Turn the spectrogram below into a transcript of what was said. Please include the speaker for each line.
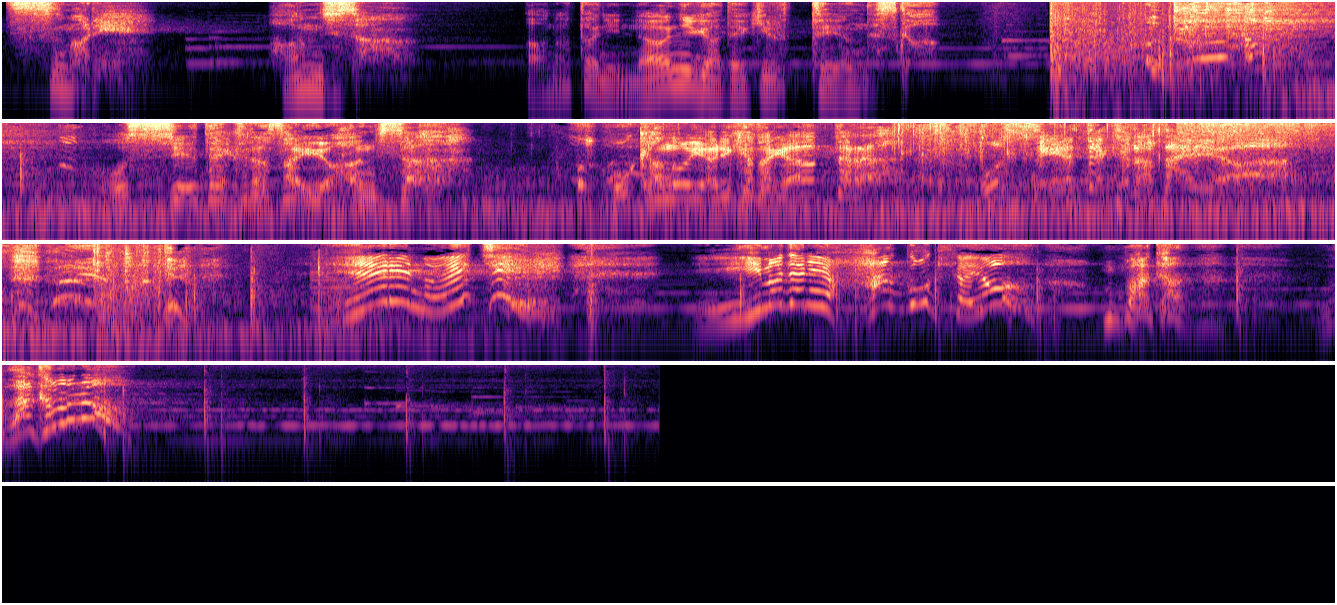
Speaker 1: つまりハンジさんあなたに何ができるって言うんですか？教えてくださいよハンジさん。他のやり方があったら教えてくださいよ。
Speaker 2: エレンのエッチ！いまだに反抗期かよ！バカ！若者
